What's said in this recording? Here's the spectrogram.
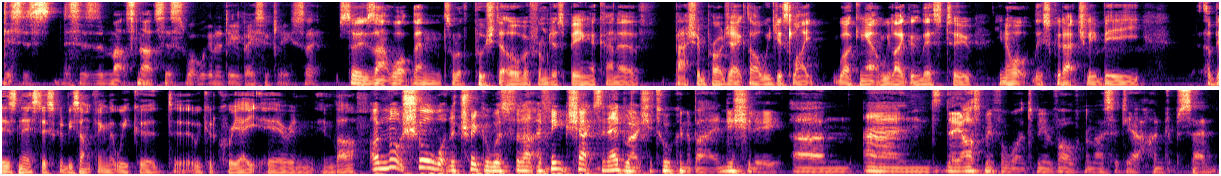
this is this is the nuts nuts this is what we're going to do basically so So is that what then sort of pushed it over from just being a kind of passion project? Oh, we just like working out and we like doing this to you know what this could actually be a business. This could be something that we could uh, we could create here in in Bath. I'm not sure what the trigger was for that. I think Shax and Ed were actually talking about it initially, um, and they asked me if I wanted to be involved, and I said, "Yeah, hundred percent."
